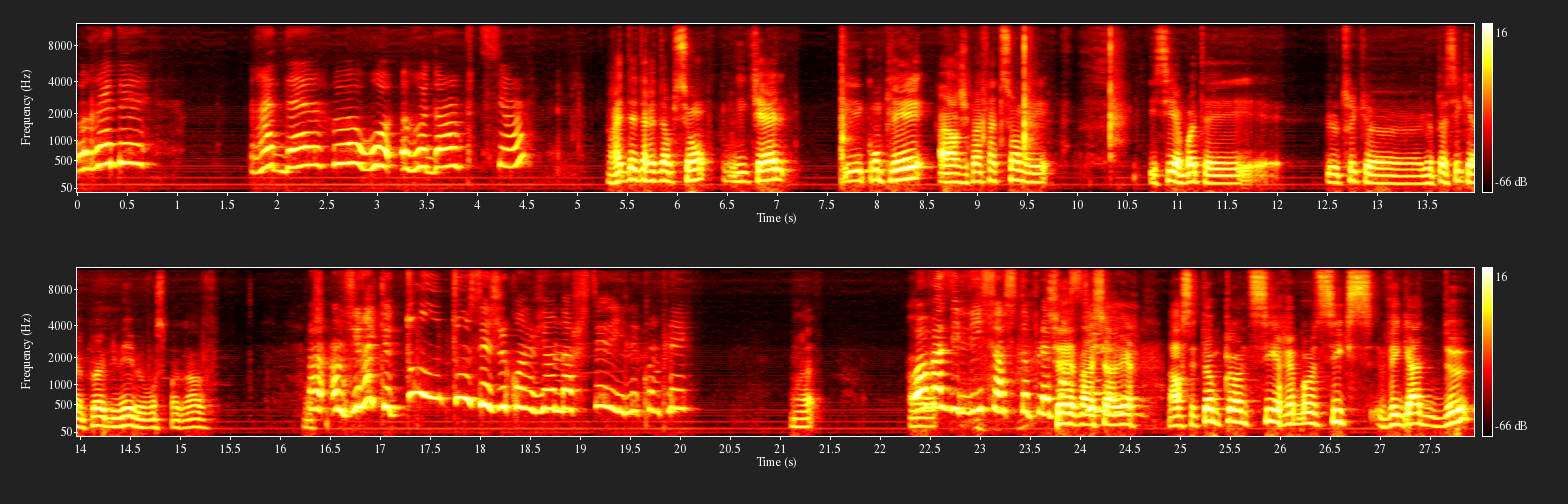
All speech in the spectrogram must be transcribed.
Red, Redemption. Red Dead Redemption, nickel. Il est complet. Alors, j'ai pas fait de son, mais ici, la boîte est. Le truc, euh, le plastique est un peu abîmé, mais bon, c'est pas grave. Euh, on dirait que tous ces jeux qu'on vient d'acheter, il est complet. Ouais. Oh, Euh, vas-y, lis ça, s'il te plaît. ça va servir. Alors, c'est Tom Clancy Rainbow Six Vegan 2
